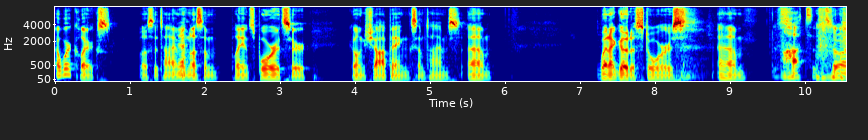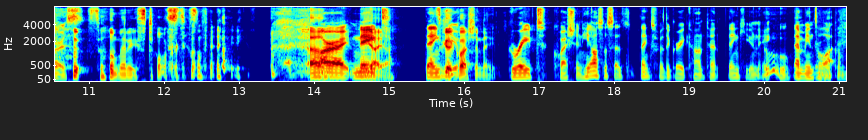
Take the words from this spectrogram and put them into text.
I wear clerics most of the time, Yeah. unless I'm playing sports or going shopping. Sometimes, um, when I go to stores, um, Lots of stores. so many stores. so many. Um, All right, Nate. yeah, yeah. Thank It's a good question, Nate. Great question. He also says, "Thanks for the great content." Thank you, Nate. Ooh, that means a lot. welcome.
